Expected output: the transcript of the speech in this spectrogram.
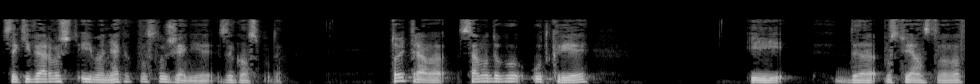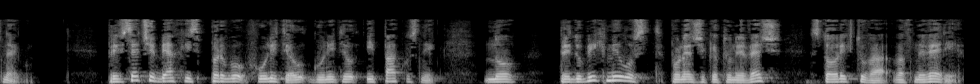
Всеки вярващ има някакво служение за Господа. Той трябва само да го открие и да постоянства в него. При все, че бях изпърво хулител, гонител и пакосник, но придобих милост, понеже като невеж сторих това в неверие,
